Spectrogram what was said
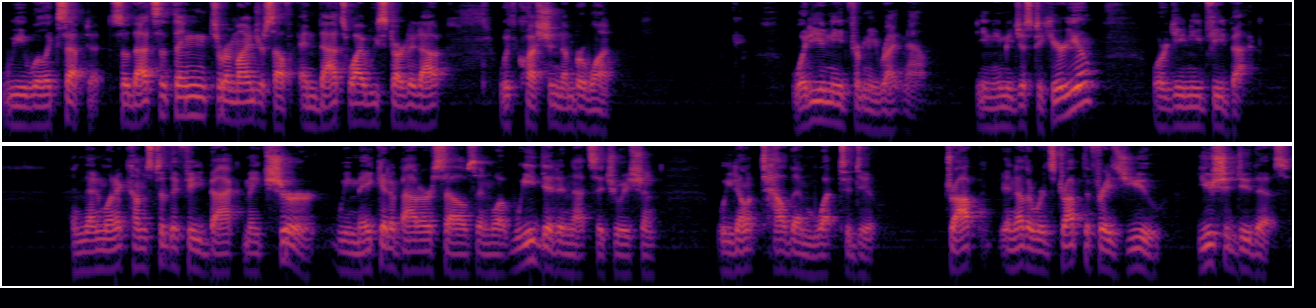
we will accept it. So that's the thing to remind yourself and that's why we started out with question number one What do you need from me right now? Do you need me just to hear you, or do you need feedback? And then when it comes to the feedback, make sure we make it about ourselves and what we did in that situation. We don't tell them what to do. Drop, in other words, drop the phrase you. You should do this.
